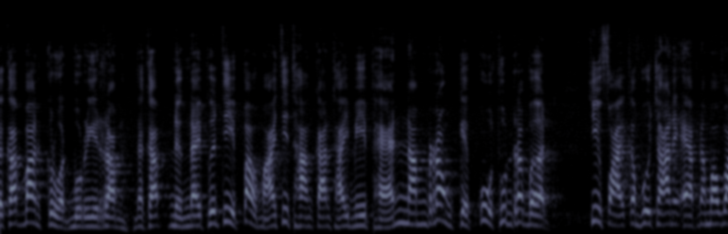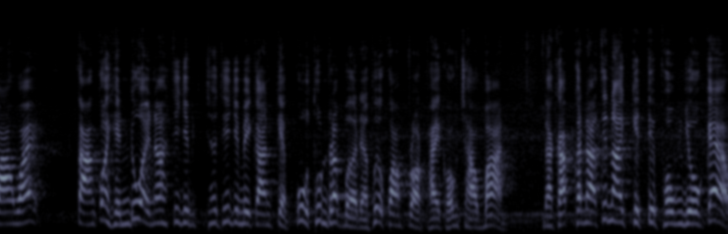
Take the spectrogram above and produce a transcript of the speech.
นะครับบ้านกรวดบุรีรัมย์นะครับหนึ่งในพื้นที่เป้าหมายที่ทางการไทยมีแผนนำร่องเก็บกู้ทุนระเบิด ที่ฝ่ายกัมพูชาในแอบนำมาวางไว้ ต่างก็เห็นด้วยนะที่จะที่จะมีการเก็บกู้ทุนระเบิดเพื่อความปลอดภัยของชาวบ้านนะครับขณะที่นายกิติพงษ์โยแก้ว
